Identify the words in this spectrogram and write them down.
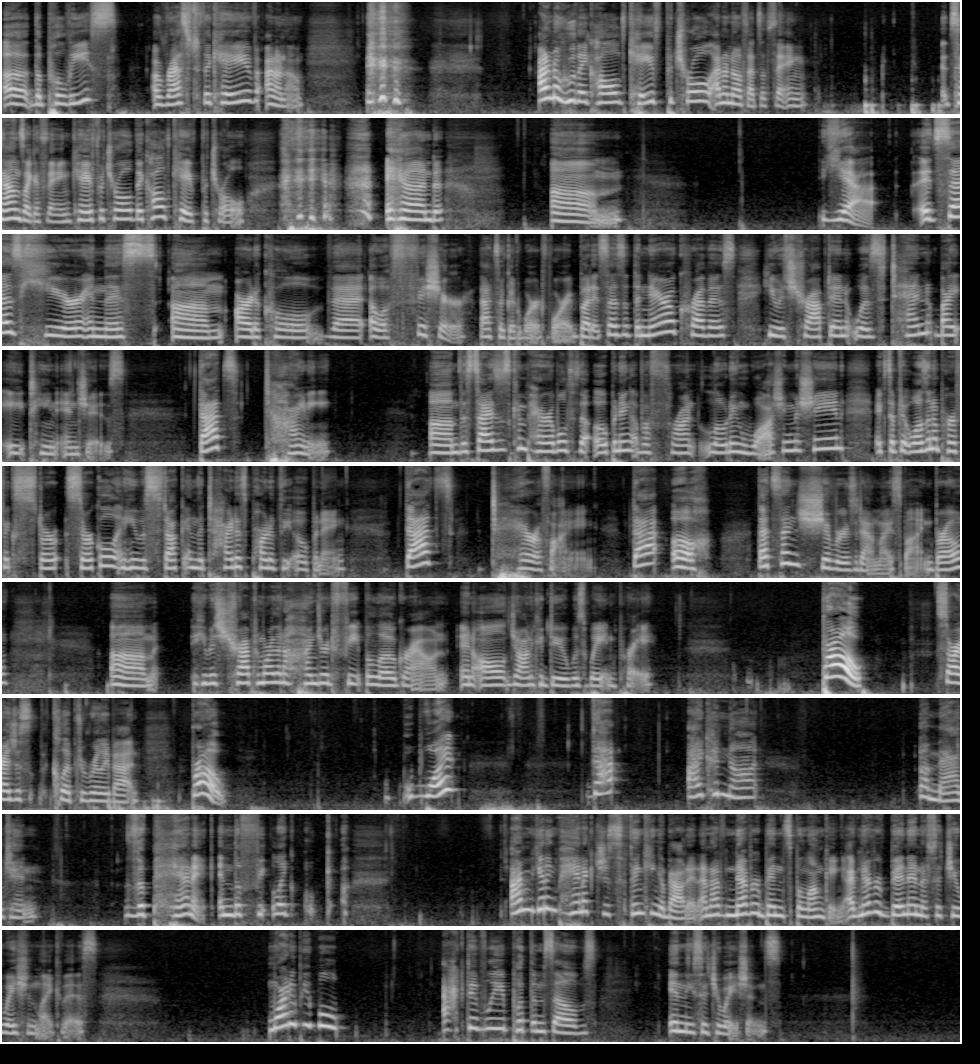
uh, the police arrest the cave. I don't know. I don't know who they called cave patrol. I don't know if that's a thing. It sounds like a thing. Cave patrol. They called cave patrol. and um yeah, it says here in this um, article that oh a fissure that's a good word for it but it says that the narrow crevice he was trapped in was 10 by 18 inches that's tiny um, the size is comparable to the opening of a front loading washing machine except it wasn't a perfect stir- circle and he was stuck in the tightest part of the opening that's terrifying that ugh that sends shivers down my spine bro um, he was trapped more than a hundred feet below ground, and all John could do was wait and pray. Bro! Sorry, I just clipped really bad. Bro! What? That. I could not imagine the panic and the fe- like. I'm getting panicked just thinking about it, and I've never been spelunking. I've never been in a situation like this why do people actively put themselves in these situations?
